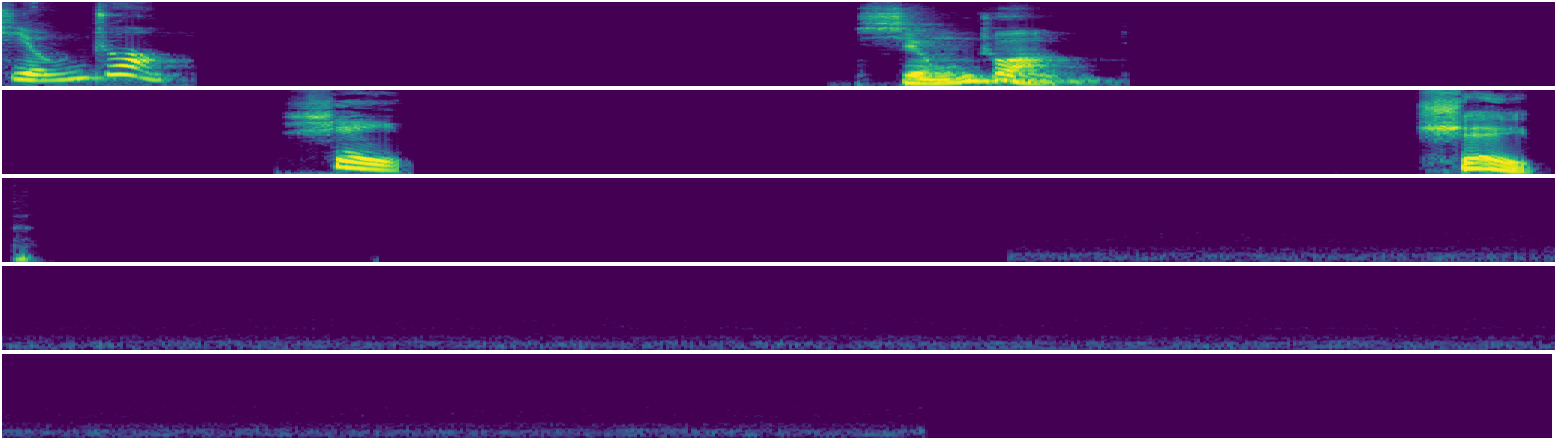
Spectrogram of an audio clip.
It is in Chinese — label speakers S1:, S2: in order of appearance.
S1: 形状
S2: 形状
S3: shape
S4: shape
